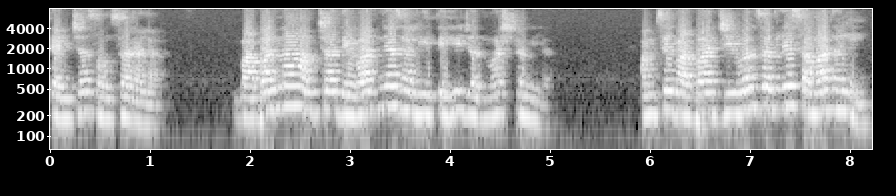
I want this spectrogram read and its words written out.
त्यांच्या संसाराला. बाबांना आमच्या देवाज्ञा झाली तेही जन्माष्टमीला. आमचे बाबा जीवन जगले समाधानी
